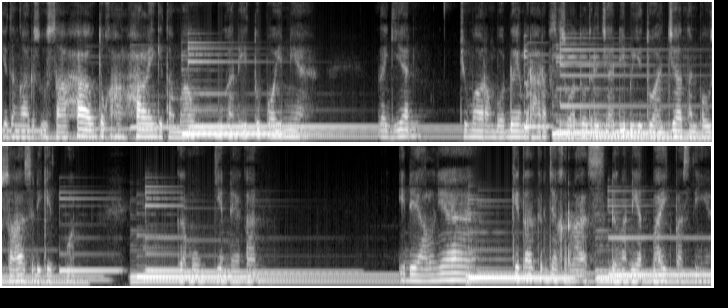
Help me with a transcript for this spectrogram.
Kita nggak harus usaha untuk hal-hal yang kita mau. Bukan itu poinnya. Lagian, Cuma orang bodoh yang berharap sesuatu terjadi begitu aja tanpa usaha sedikit pun. Gak mungkin ya kan? Idealnya kita kerja keras dengan niat baik pastinya.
